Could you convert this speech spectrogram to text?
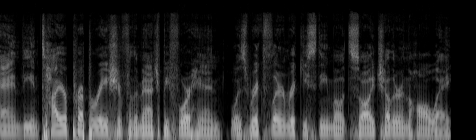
And the entire preparation for the match beforehand was Ric Flair and Ricky Steamboat saw each other in the hallway.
